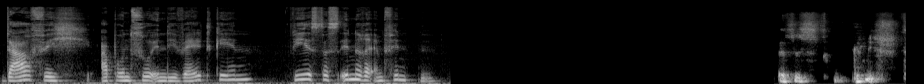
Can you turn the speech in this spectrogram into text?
darf ich ab und zu in die Welt gehen? Wie ist das innere Empfinden? Es ist gemischt,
